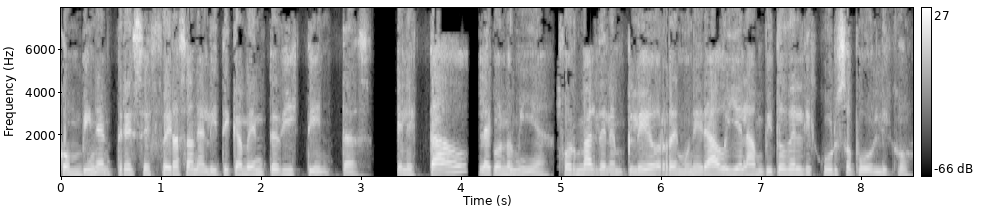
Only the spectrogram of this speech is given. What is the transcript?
combinan tres esferas analíticamente distintas el Estado, la economía formal del empleo remunerado y el ámbito del discurso público.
